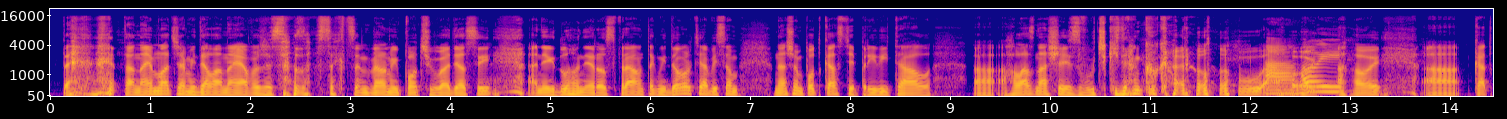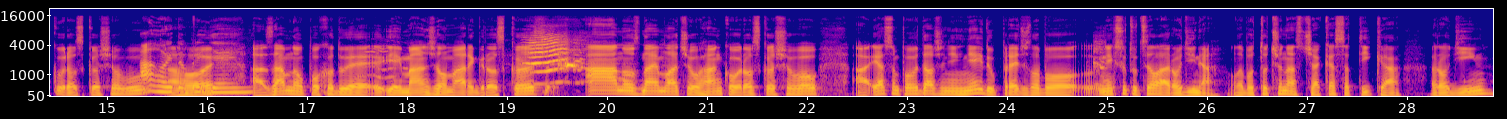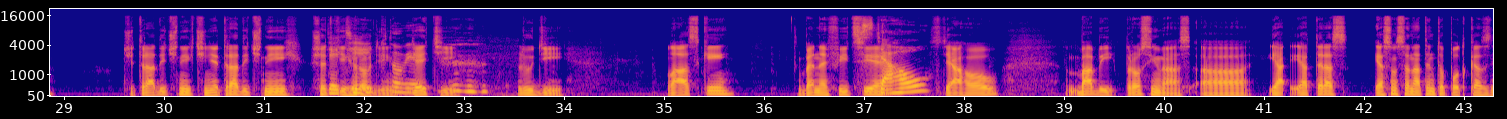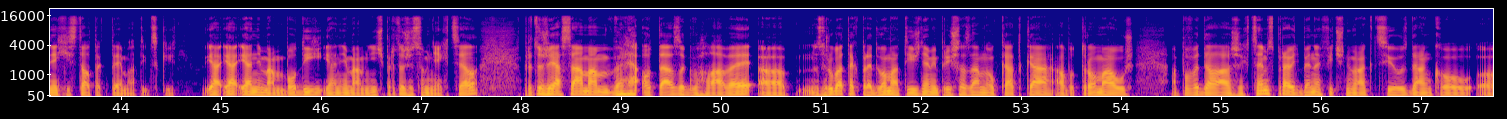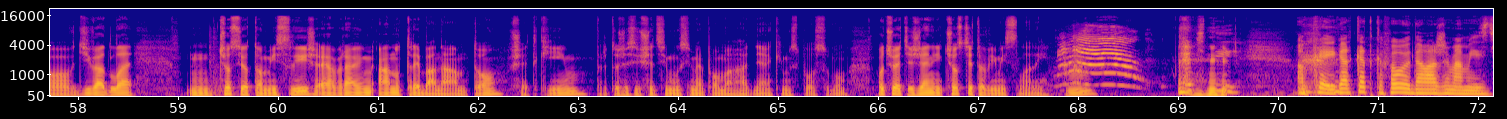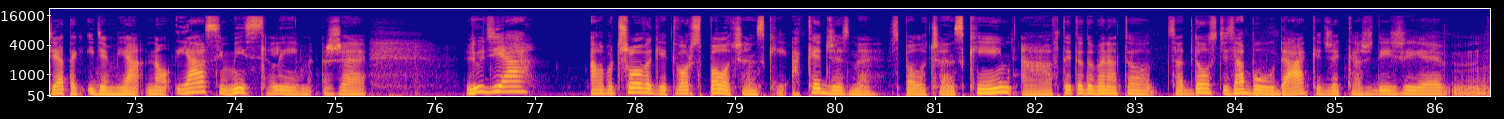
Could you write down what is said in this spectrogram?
tá, tá najmladšia mi dala najavo, že sa zase chcem veľmi počúvať asi a nech dlho nerozprávam, tak mi dovolte, aby som v našom podcaste privítal a hlas našej zvučky Danku Karolovú. Ahoj. Ahoj. A Katku Rozkošovú. Ahoj, ahoj. dobrý deň. A za mnou pochoduje jej manžel Marek Rozkoš. Áno, s najmladšou Hankou Rozkošovou. A ja som povedal, že nech nejdu preč, lebo nech sú tu celá rodina. Lebo to, čo nás čaká, sa týka rodín, či tradičných, či netradičných, všetkých Deti. rodín. Detí, ľudí, lásky, beneficie, Vzťahov. vzťahov Babi, prosím vás, uh, ja, ja teraz, ja som sa na tento podcast nechystal tak tematicky. Ja, ja, ja nemám body, ja nemám nič, pretože som nechcel, pretože ja sám mám veľa otázok v hlave. Uh, zhruba tak pred dvoma týždňami prišla za mnou Katka, alebo Troma už, a povedala, že chcem spraviť benefičnú akciu s Dankou uh, v divadle. Čo si o tom myslíš? A ja vravím, áno, treba nám to všetkým, pretože si všetci musíme pomáhať nejakým spôsobom. Počujete, ženy, čo ste to vymysleli? Hm? OK, Katka povedala, že mám ísť ja, tak idem ja. No ja si myslím, že ľudia alebo človek je tvor spoločenský. A keďže sme spoločenský a v tejto dobe na to sa dosť zabúda, keďže každý žije mm,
